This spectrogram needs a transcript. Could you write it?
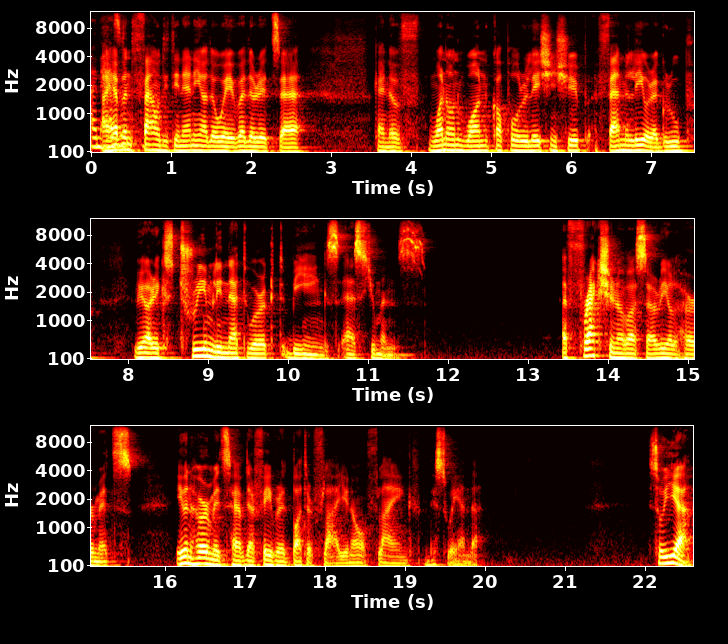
I'm I haven't found it in any other way, whether it's a kind of one-on-one couple relationship, a family or a group. We are extremely networked beings as humans. A fraction of us are real hermits. Even hermits have their favorite butterfly, you know, flying this way and that. So yeah,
